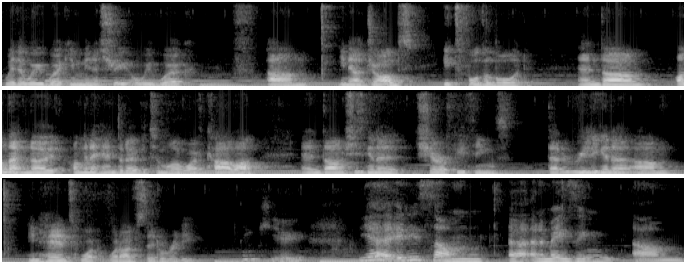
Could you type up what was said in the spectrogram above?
whether we work in ministry or we work um, in our jobs, it's for the Lord. And um, on that note, I'm going to hand it over to my wife Carla, and um, she's going to share a few things that are really going to um, enhance what, what I've said already. Thank you. Yeah, it is um, uh, an amazing um,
